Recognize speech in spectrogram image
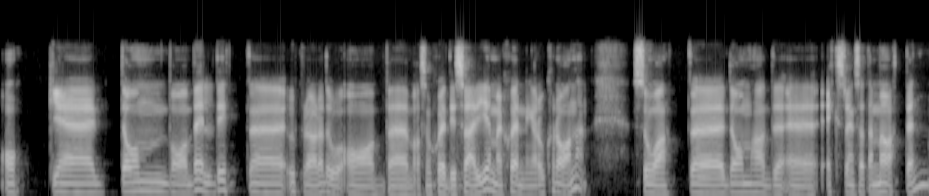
och eh, de var väldigt eh, upprörda då av eh, vad som skedde i Sverige med skändningar av Koranen. Så att eh, de hade eh, extrainsatta möten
